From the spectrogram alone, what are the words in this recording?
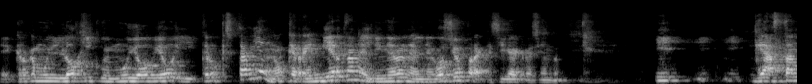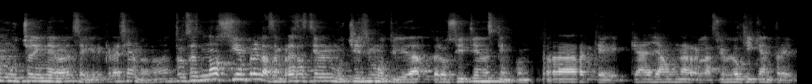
eh, creo que muy lógico y muy obvio y creo que está bien, ¿no? Que reinviertan el dinero en el negocio para que siga creciendo y, gastan mucho dinero en seguir creciendo, ¿no? Entonces, no siempre las empresas tienen muchísima utilidad, pero sí tienes que encontrar que, haya una relación lógica entre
